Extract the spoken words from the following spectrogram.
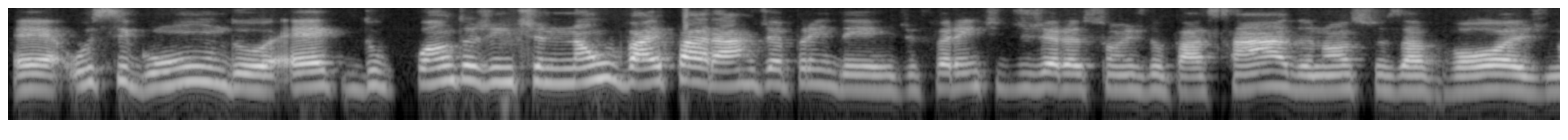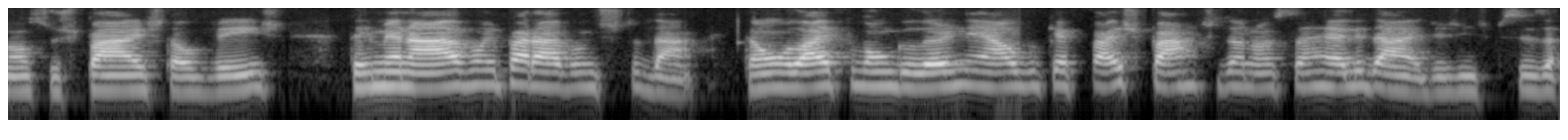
É, o segundo é do quanto a gente não vai parar de aprender, diferente de gerações do passado, nossos avós, nossos pais, talvez, terminavam e paravam de estudar. Então, o lifelong learning é algo que faz parte da nossa realidade. A gente precisa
